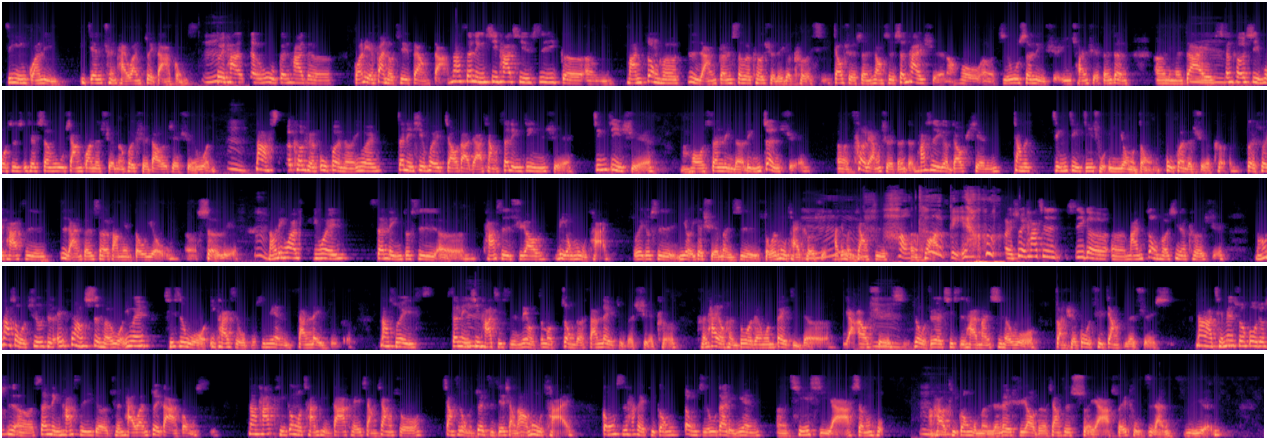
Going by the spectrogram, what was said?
经营管理一间全台湾最大的公司，嗯，所以它的任务跟它的管理的范畴其实非常大。那森林系它其实是一个嗯蛮综合自然跟社会科学的一个科系，教学生像是生态学，然后呃植物生理学、遗传学等等，呃你们在生科系或是一些生物相关的学门会学到一些学问。嗯，那社会科学部分呢，因为森林系会教大家像森林经营学、经济学，然后森林的林政学。呃，测量学等等，它是一个比较偏像是经济基础应用的这种部分的学科，对，所以它是自然跟社会方面都有呃涉略。嗯，然后另外因为森林就是呃，它是需要利用木材，所以就是也有一个学门是所谓木材科学，嗯、它就很像是好特别、哦，对，所以它是是一个呃蛮综合性的科学。然后那时候我去就觉得，哎，非常适合我，因为其实我一开始我不是念三类组的，那所以。森林系它其实没有这么重的三类组的学科，嗯、可是它有很多人文背景的要学习，嗯、所以我觉得其实还蛮适合我转学过去这样子的学习。那前面说过，就是呃，森林它是一个全台湾最大的公司，那它提供的产品，大家可以想象说，像是我们最直接想到的木材，公司它可以提供动植物在里面呃栖息啊生活，嗯，还有提供我们人类需要的像是水啊水土自然资源。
